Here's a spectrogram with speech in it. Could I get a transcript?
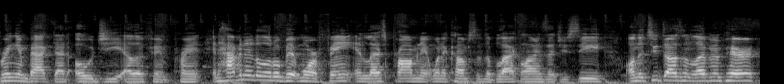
bringing back that OG elephant print and having it a little bit more faint and less prominent when it comes to the black lines that you see. On the 2011 pair,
